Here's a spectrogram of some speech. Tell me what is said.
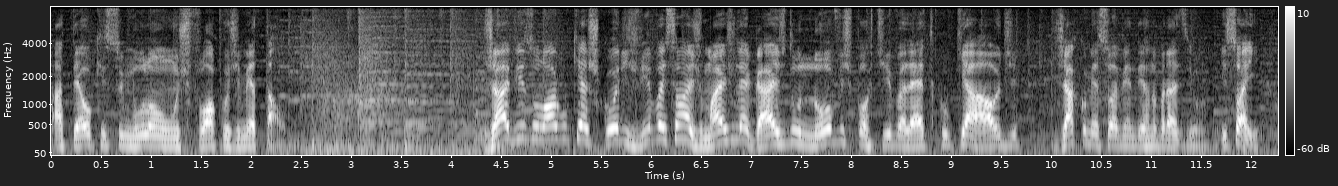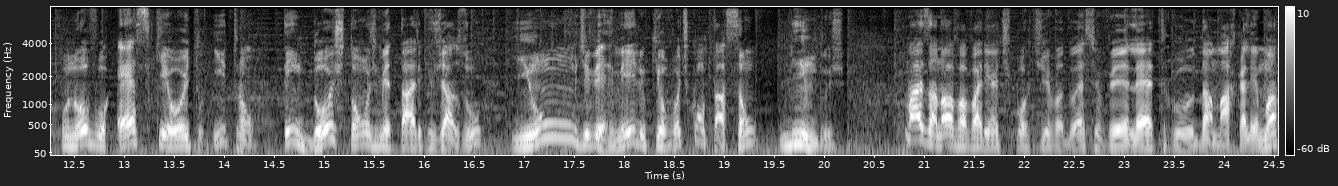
até o que simulam uns flocos de metal. Já aviso logo que as cores vivas são as mais legais do novo esportivo elétrico que a Audi já começou a vender no Brasil. Isso aí, o novo SQ8 e-tron tem dois tons metálicos de azul e um de vermelho que eu vou te contar, são lindos. Mas a nova variante esportiva do SUV elétrico da marca alemã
